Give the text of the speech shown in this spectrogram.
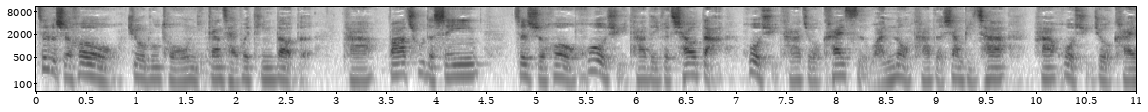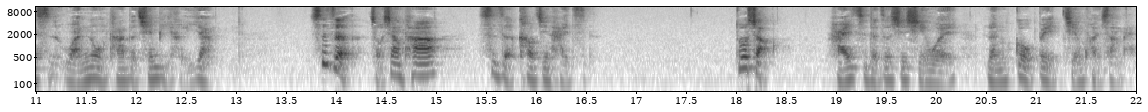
这个时候，就如同你刚才会听到的，他发出的声音，这时候或许他的一个敲打，或许他就开始玩弄他的橡皮擦，他或许就开始玩弄他的铅笔盒一样。试着走向他，试着靠近孩子，多少孩子的这些行为能够被减缓上来。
